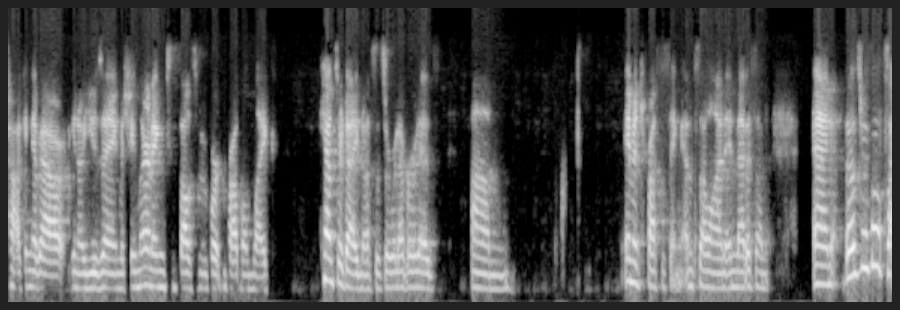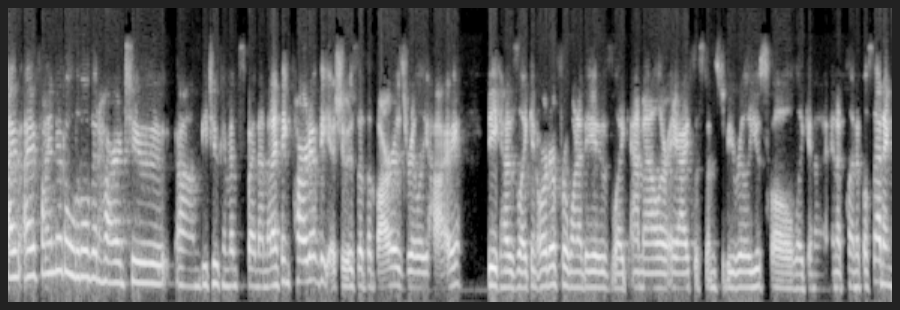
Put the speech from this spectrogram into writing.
talking about you know using machine learning to solve some important problem like cancer diagnosis or whatever it is, um, image processing and so on in medicine. And those results, I, I find it a little bit hard to um, be too convinced by them. And I think part of the issue is that the bar is really high because, like, in order for one of these like ML or AI systems to be really useful, like in a in a clinical setting,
